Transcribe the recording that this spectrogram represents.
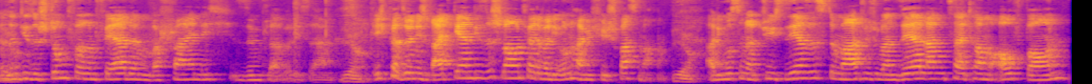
Da Ja. sind diese stumpferen Pferde wahrscheinlich simpler, würde ich sagen. Ja. Ich persönlich reite gern diese schlauen Pferde, weil die unheimlich viel Spaß machen. Ja. Aber die musst du natürlich sehr systematisch über einen sehr langen Zeitraum aufbauen,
